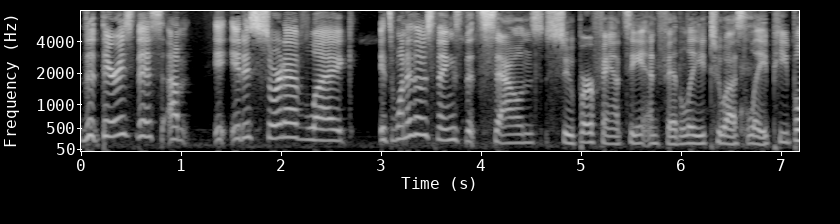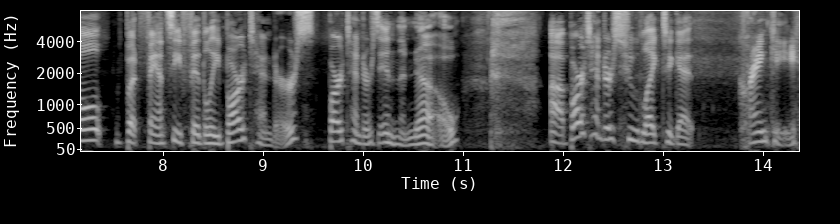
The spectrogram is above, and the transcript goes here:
that there is this, um, it, it is sort of like, it's one of those things that sounds super fancy and fiddly to us lay people, but fancy fiddly bartenders, bartenders in the know, uh, bartenders who like to get cranky,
